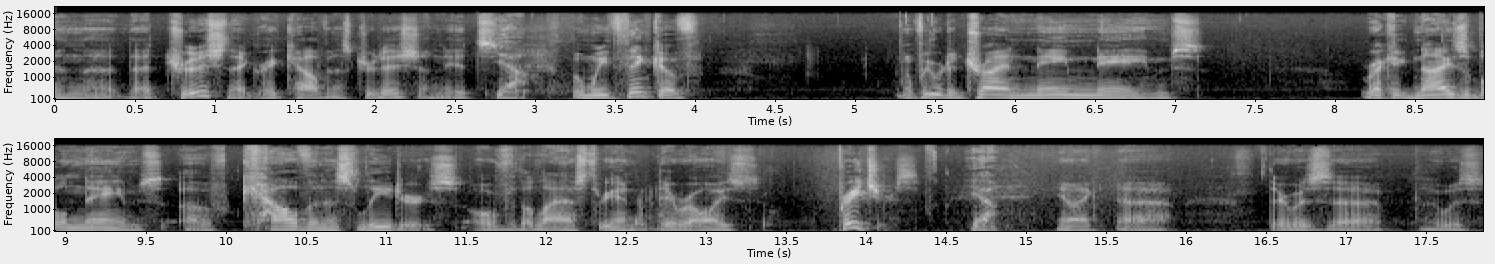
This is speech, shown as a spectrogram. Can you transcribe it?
in the, that tradition, that great Calvinist tradition, it's Yeah. when we think of, if we were to try and name names, recognizable names of Calvinist leaders over the last 300, they were always preachers. Yeah. You know, like uh, there was uh, was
